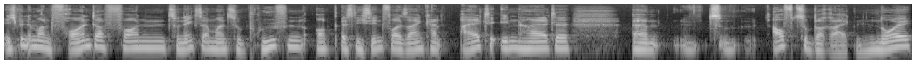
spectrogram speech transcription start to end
Ich bin immer ein Freund davon, zunächst einmal zu prüfen, ob es nicht sinnvoll sein kann, alte Inhalte ähm, zu, aufzubereiten, neu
